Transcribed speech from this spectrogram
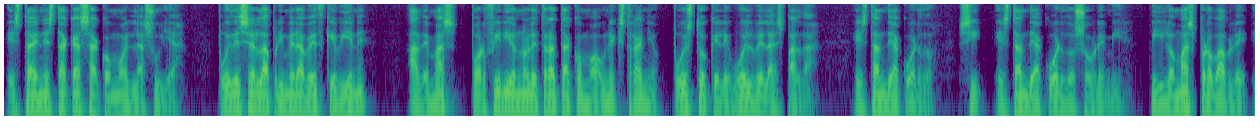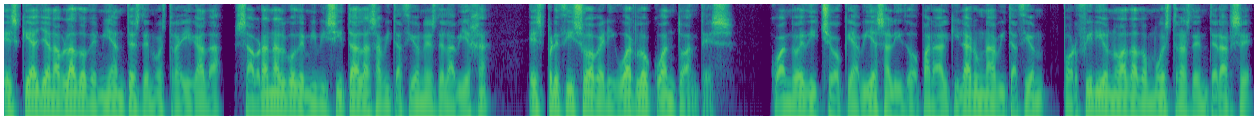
está en esta casa como en la suya. ¿Puede ser la primera vez que viene? Además, Porfirio no le trata como a un extraño, puesto que le vuelve la espalda. Están de acuerdo. Sí, están de acuerdo sobre mí. Y lo más probable es que hayan hablado de mí antes de nuestra llegada. ¿Sabrán algo de mi visita a las habitaciones de la vieja? Es preciso averiguarlo cuanto antes. Cuando he dicho que había salido para alquilar una habitación, Porfirio no ha dado muestras de enterarse,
